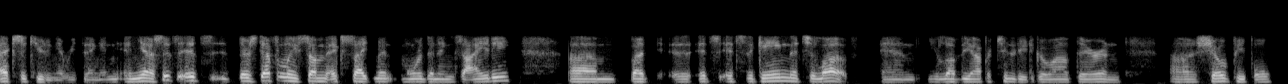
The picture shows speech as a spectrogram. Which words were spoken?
executing everything. And, and yes, it's it's there's definitely some excitement more than anxiety, um, but it's it's the game that you love, and you love the opportunity to go out there and uh, show people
